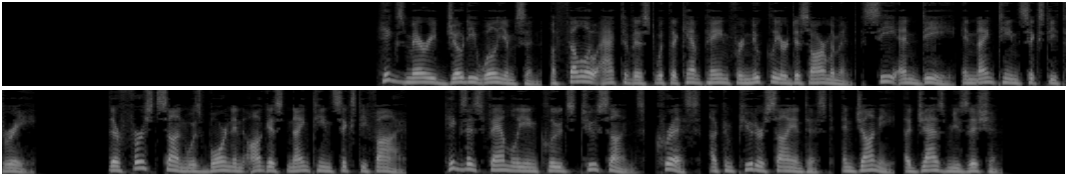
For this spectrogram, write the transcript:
Higgs married Jody Williamson, a fellow activist with the Campaign for Nuclear Disarmament in 1963. Their first son was born in August 1965. Higgs's family includes two sons, Chris, a computer scientist, and Johnny, a jazz musician.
